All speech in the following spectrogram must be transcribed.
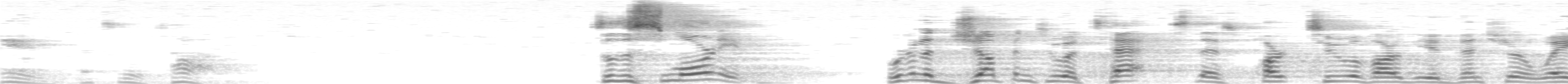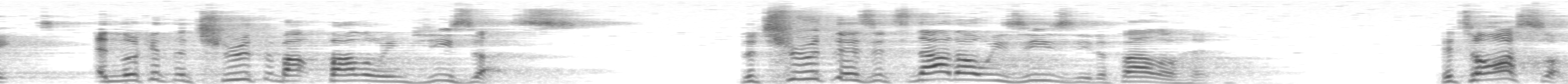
Man, that's a little tough. So this morning, we're going to jump into a text as part two of our The Adventure Awaits and look at the truth about following Jesus. The truth is, it's not always easy to follow him. It's awesome.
